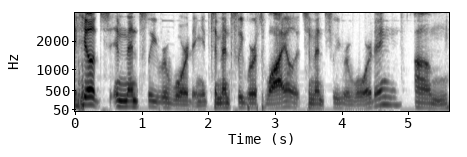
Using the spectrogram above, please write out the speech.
I feel it's immensely rewarding. It's immensely worthwhile. It's immensely rewarding. Um,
